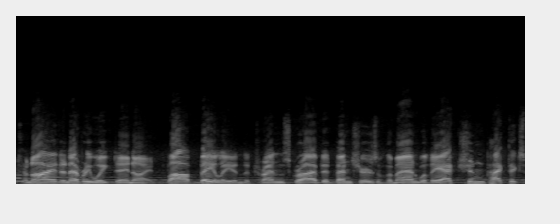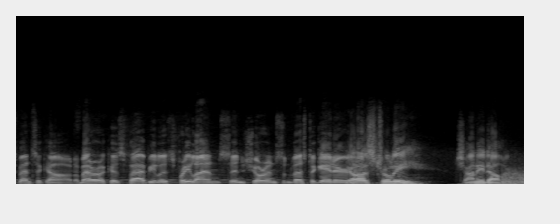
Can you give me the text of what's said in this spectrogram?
Tonight and every weekday night, Bob Bailey in the transcribed adventures of the man with the action packed expense account, America's fabulous freelance insurance investigator. Yours truly, Johnny Dollar.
